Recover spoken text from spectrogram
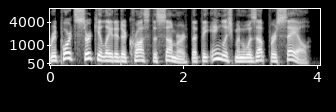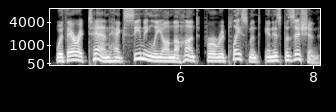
Reports circulated across the summer that the Englishman was up for sale, with Erik Ten Hag seemingly on the hunt for a replacement in his position.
